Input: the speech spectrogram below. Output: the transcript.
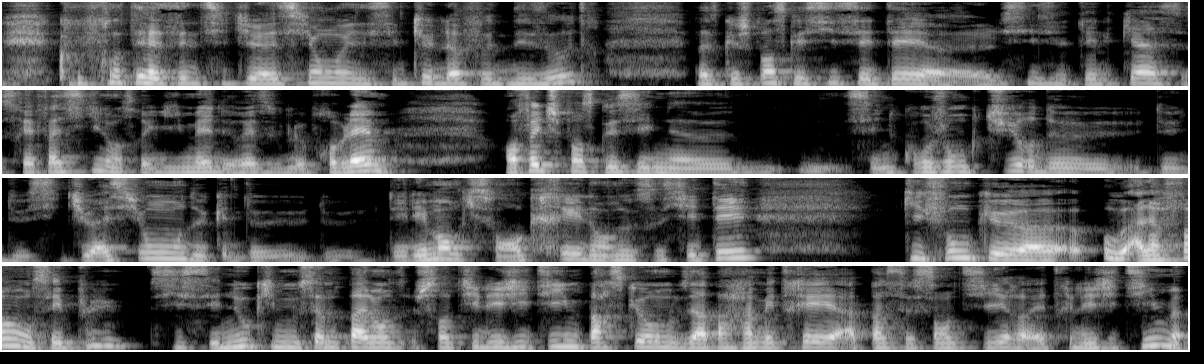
confronté à cette situation et c'est que de la faute des autres. Parce que je pense que si c'était, si c'était le cas, ce serait facile, entre guillemets, de résoudre le problème. en fait, je pense que c'est une, c'est une conjoncture de, de, de situations, de, d'éléments qui sont ancrés dans nos sociétés, qui font que euh, à la fin, on ne sait plus si c'est nous qui ne nous sommes pas sentis légitimes parce qu'on nous a paramétrés à pas se sentir être légitimes,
